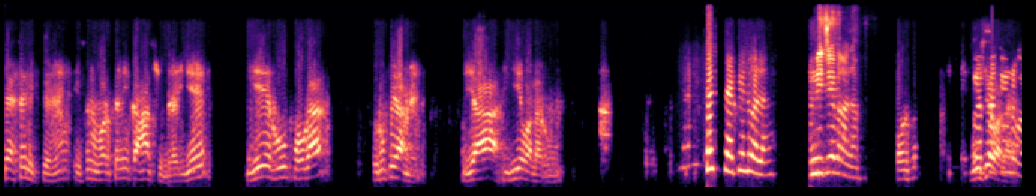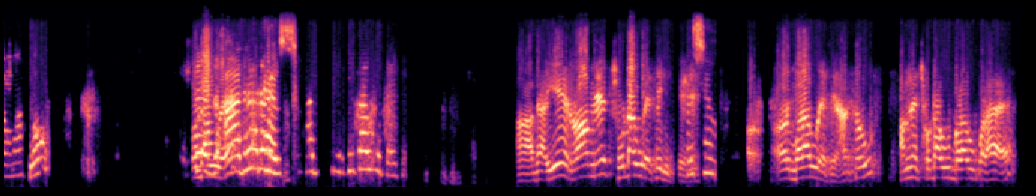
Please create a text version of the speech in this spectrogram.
कैसे लिखते हैं? इसमें वर्तनी कहाँ शुद्ध है? ये ये रूप होगा रुपया में या ये वाला रूप? सर सेकंड वाला। नीचे वाला। कौन सा? नीचे वाला क्यों? छोटा है? आधा होता है हाँ आधा ये रॉ में छोटा ऊ ऐसे लिखते हैं। अच्छा। और, और बड़ा ऊ ऐसे। हर सऊ हमने छोटा ऊ बड़ा ऊ पढ़ा है।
